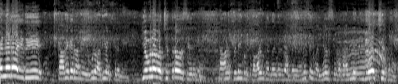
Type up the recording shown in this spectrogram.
என்னடா இது? கனகராணி எவ்வளவு அடி அடிக்கிறமே? எவ்வளவு சித்திரவதை செய்யறமே? நாளை பின்ன இவளுக்கு வாழ்வு தந்த நம்ம என்ன செய்வோம்? ஏது செய்வோம்? அன்னைக்கு யோசிச்சிருக்கணும்.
